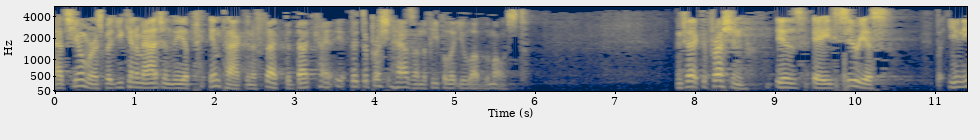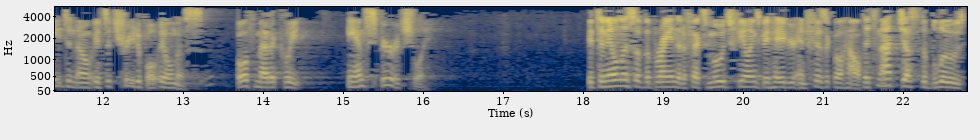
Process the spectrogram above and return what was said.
That's humorous, but you can imagine the impact and effect that that, kind that depression has on the people that you love the most. In fact, depression is a serious, but you need to know it's a treatable illness, both medically and spiritually. It's an illness of the brain that affects moods, feelings, behavior, and physical health. It's not just the blues,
